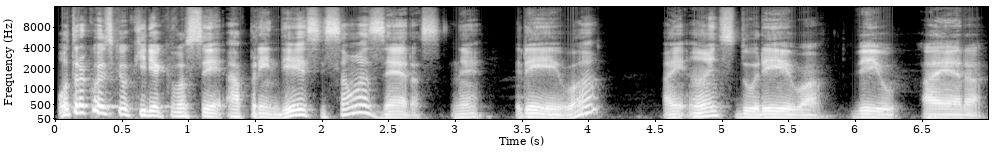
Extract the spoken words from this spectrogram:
Outra coisa que eu queria que você aprendesse são as eras, né? Reiwa, aí antes do Reiwa veio a era.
